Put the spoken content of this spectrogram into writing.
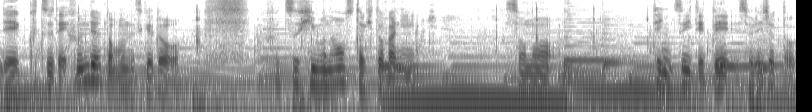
で靴で踏んでると思うんですけど靴紐直す時とかにその手についててそれちょっと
